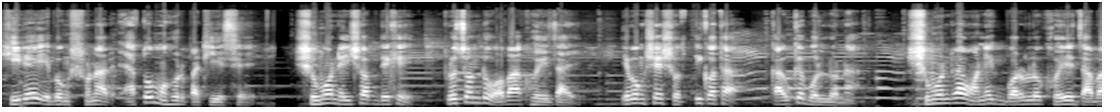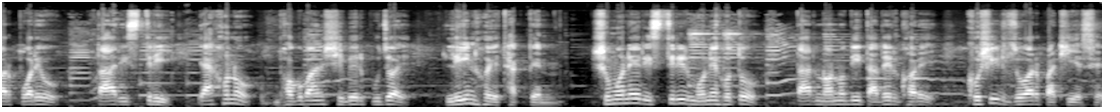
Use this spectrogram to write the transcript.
হিরে এবং সোনার এত মোহর পাঠিয়েছে। সুমন এইসব দেখে প্রচণ্ড অবাক হয়ে যায় এবং সে সত্যি কথা কাউকে বলল না। সুমনরা অনেক বড়লোক হয়ে যাবার পরেও তার স্ত্রী এখনও ভগবান শিবের পুজোয় লীন হয়ে থাকতেন। সুমনের স্ত্রীর মনে হতো তার ননদি তাদের ঘরে খুশির জোয়ার পাঠিয়েছে।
